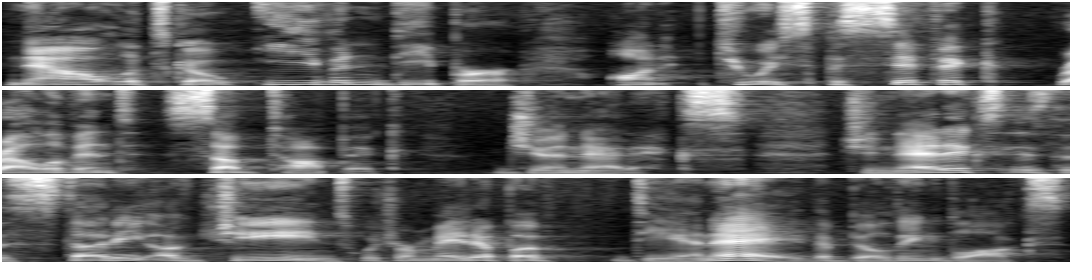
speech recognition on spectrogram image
Now let's go even deeper on to a specific relevant subtopic, genetics. Genetics is the study of genes, which are made up of DNA, the building blocks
